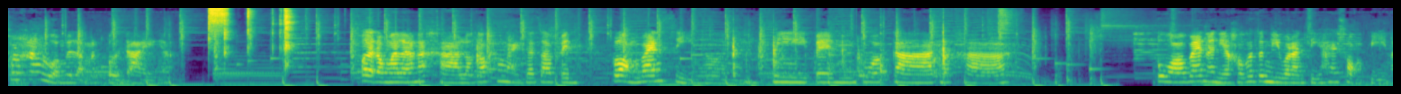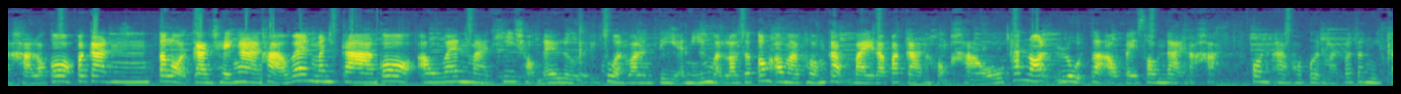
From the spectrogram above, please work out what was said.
ค่อนข้างหลวมเลยแหละมันเปิดได้เงี้ย เปิดออกมาแล้วนะคะ แล้วก็ข้างในก็จะเป็นกล่องแว่นสีเงิน มีเป็นตัวการ์ดนะคะ ตัวแว่นอันนี้เขาก็จะมีวารันตีให้ 2 ปีนะคะ แล้วก็ประกันตลอดการใช้งานค่ะแว่นมันกลางก็เอาแว่นมาที่ช็อปได้เลย ส่วนวารันตีอันนี้เหมือนเราจะต้องเอามาพร้อมกับใบรับประกันของเขาถ้าน็อตหลุดจะเอาไปซ่อมได้นะคะคนอะพอเปิดมาก็จะมีก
